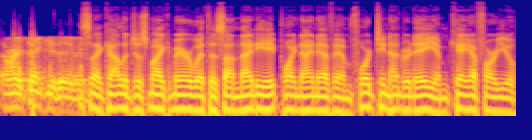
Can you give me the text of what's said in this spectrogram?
All right. Thank you, David. Psychologist Mike Mayer with us on 98.9 FM, 1400 AM, KFRU.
